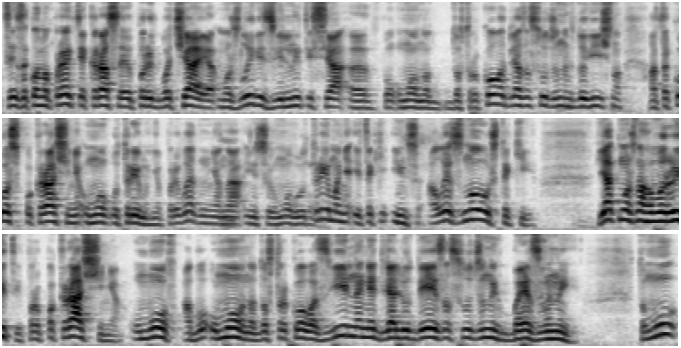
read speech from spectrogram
Цей законопроект якраз е, передбачає можливість звільнитися е, умовно достроково для засуджених довічно, а також покращення умов утримання, переведення на інші умови утримання і таке інше. Але знову ж таки, як можна говорити про покращення умов або умовно дострокове звільнення для людей, засуджених без вини? Тому,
